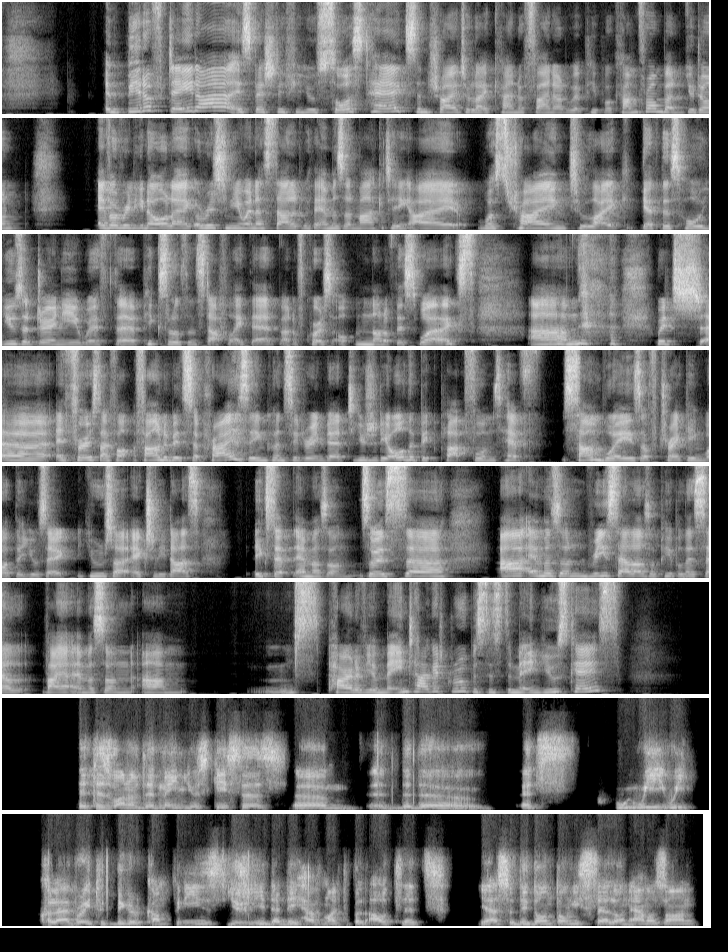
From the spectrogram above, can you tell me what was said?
a bit of data, especially if you use source tags and try to like kind of find out where people come from, but you don't ever really know like originally when i started with amazon marketing i was trying to like get this whole user journey with uh, pixels and stuff like that but of course none of this works. Um, which uh, at first I fo- found a bit surprising considering that usually all the big platforms have some ways of tracking what the user user actually does except amazon. So it's uh, are amazon resellers or people that sell via amazon um, part of your main target group? Is this the main use case? It is one of the main use cases. Um, the, the it's we we collaborate with bigger companies usually that they have multiple outlets. Yeah, so they don't only sell on Amazon.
